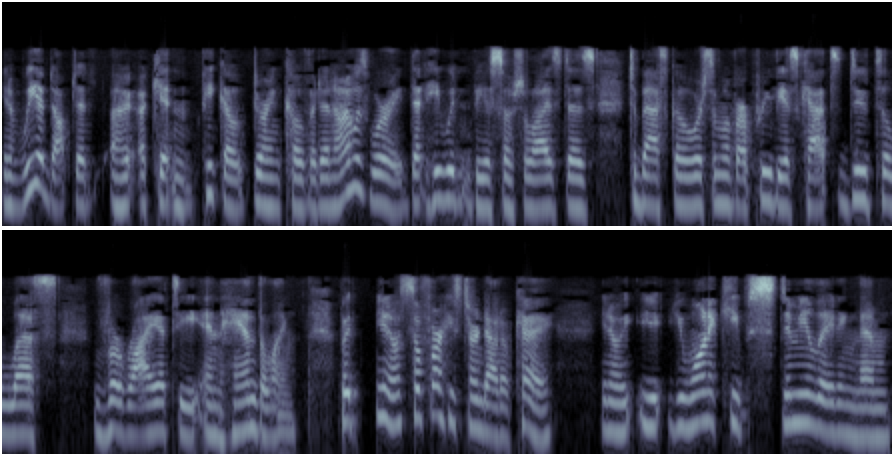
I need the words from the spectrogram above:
You know, we adopted a, a kitten, Pico, during COVID, and I was worried that he wouldn't be as socialized as Tabasco or some of our previous cats due to less variety in handling. But, you know, so far he's turned out okay. You know, you, you want to keep stimulating them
